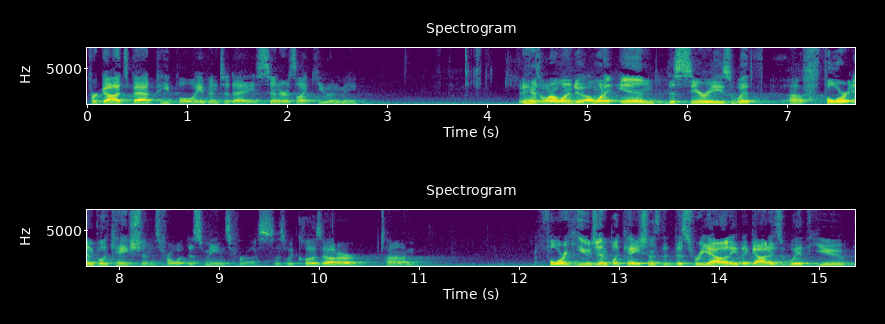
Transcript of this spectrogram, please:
for God's bad people, even today, sinners like you and me. And here's what I want to do I want to end this series with uh, four implications for what this means for us as we close out our time. Four huge implications that this reality that God is with you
